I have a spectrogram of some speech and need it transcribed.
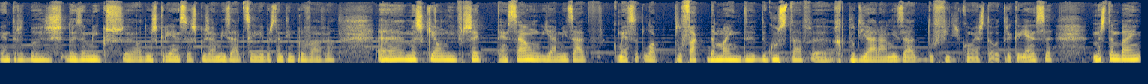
entre dois, dois amigos uh, ou duas crianças, cuja amizade seria bastante improvável, uh, mas que é um livro cheio de tensão e a amizade começa logo pelo facto da mãe de, de Gustav repudiar a amizade do filho com esta outra criança, mas também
